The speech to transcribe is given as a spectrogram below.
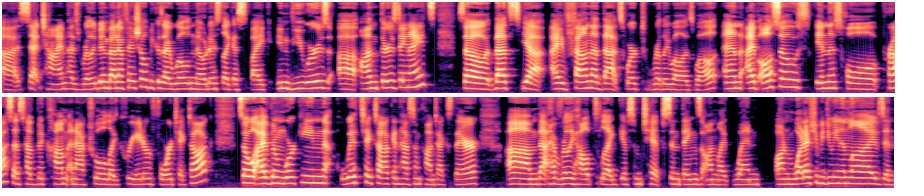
uh, set time has really been beneficial because I will notice like a spike in viewers uh, on Thursday nights. So that's, yeah, I've found that that's worked really well as well. And I've also, in this whole process, have become an actual like creator for TikTok. So I've been working with TikTok and have some contacts there um, that have really helped like give some tips and things on like when on what I should be doing in lives and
